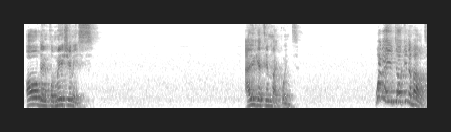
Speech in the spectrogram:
all the information is. Are you getting my point? What are you talking about?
